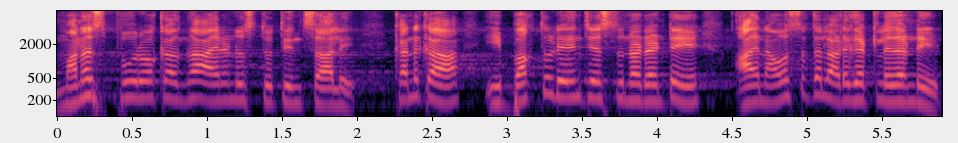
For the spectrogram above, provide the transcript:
మనస్పూర్వకంగా ఆయనను స్థుతించాలి కనుక ఈ భక్తుడు ఏం చేస్తున్నాడంటే ఆయన అవసరతలు అడగట్లేదండి.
